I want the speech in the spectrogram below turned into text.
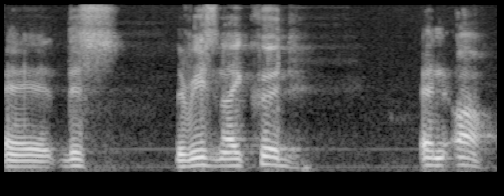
uh, this, the reason I could, and oh,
